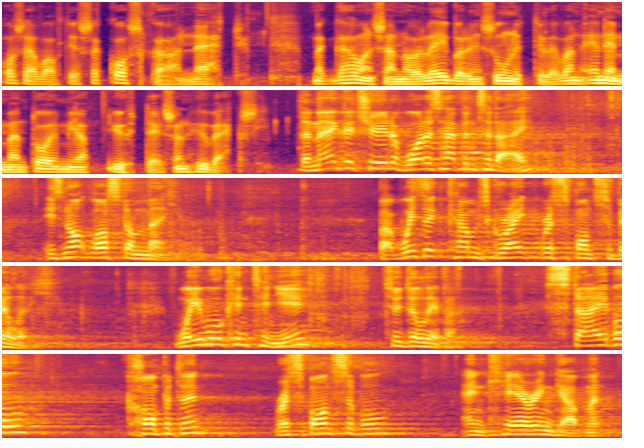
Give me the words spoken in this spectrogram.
osavaltiossa koskaan nähty. McGowan sanoi Labourin suunnittelevan enemmän toimia yhteisön hyväksi. The magnitude of what has happened today is not lost on me. But with it comes great responsibility. We will continue to deliver stable, competent, responsible, and caring government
